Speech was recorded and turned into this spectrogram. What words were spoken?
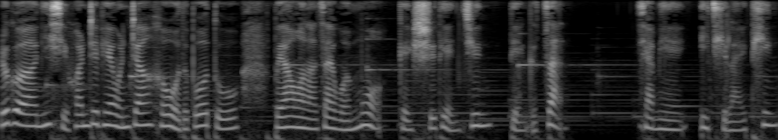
如果你喜欢这篇文章和我的播读，不要忘了在文末给十点君点个赞。下面一起来听。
